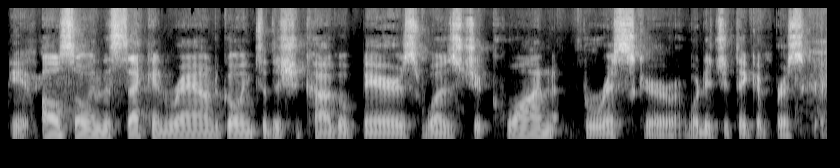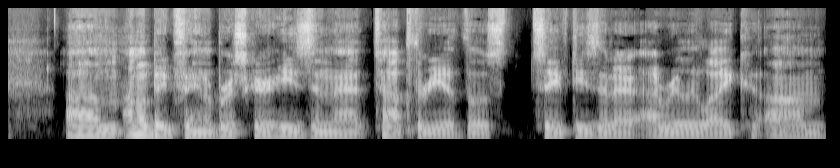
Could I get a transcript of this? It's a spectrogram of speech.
it, also in the second round, going to the Chicago Bears was Jaquan Brisker. What did you think of Brisker? Um, I'm a big fan of Brisker. He's in that top three of those safeties that I, I really like. Um,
